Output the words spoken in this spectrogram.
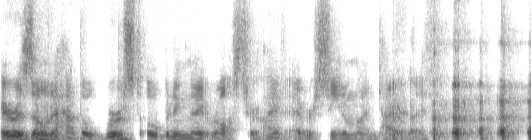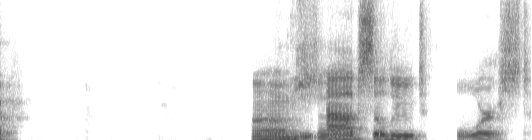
Arizona had the worst opening night roster I have ever seen in my entire life. oh, the shit. absolute worst.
